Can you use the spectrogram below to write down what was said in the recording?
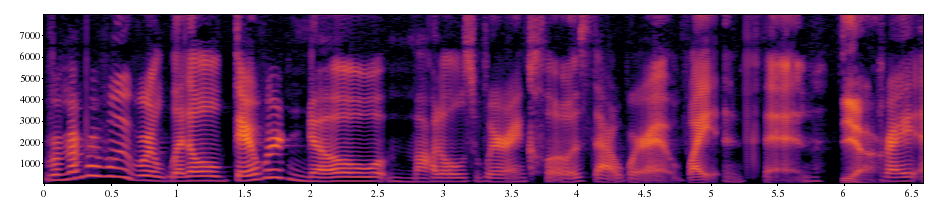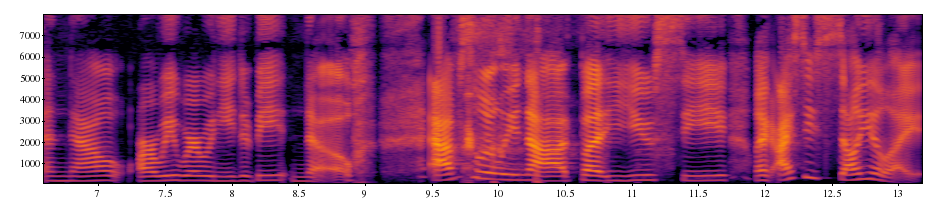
remember when we were little, there were no models wearing clothes that weren't white and thin Yeah. right? And now, are we where we need to be? No, absolutely not. But you see, like, I see cellulite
